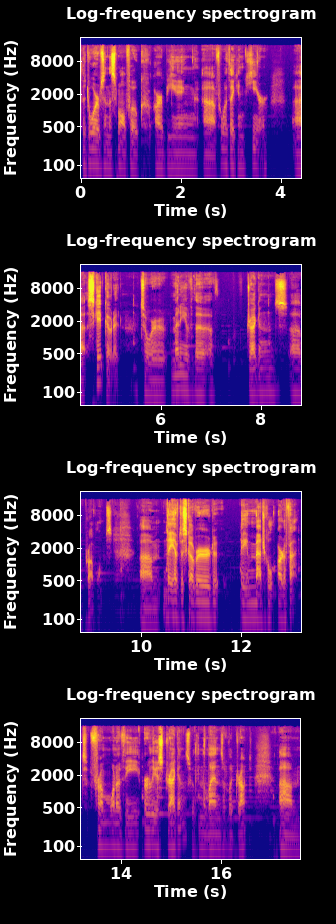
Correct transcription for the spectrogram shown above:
the dwarves and the small folk are being, uh, from what they can hear, uh, scapegoated toward many of the of dragons' uh, problems. Um, they have discovered a magical artifact from one of the earliest dragons within the lands of Ligdrocht, um,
